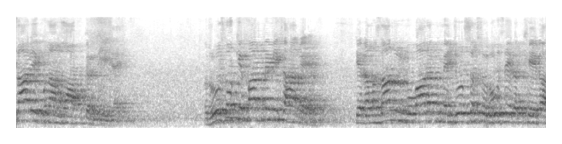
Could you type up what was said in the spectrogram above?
سارے گناہ معاف کر دیے جائیں۔ روزوں کے بعد میں بھی کہا گیا کہ رمضان المبارک میں جو شخص روزے رکھے گا،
